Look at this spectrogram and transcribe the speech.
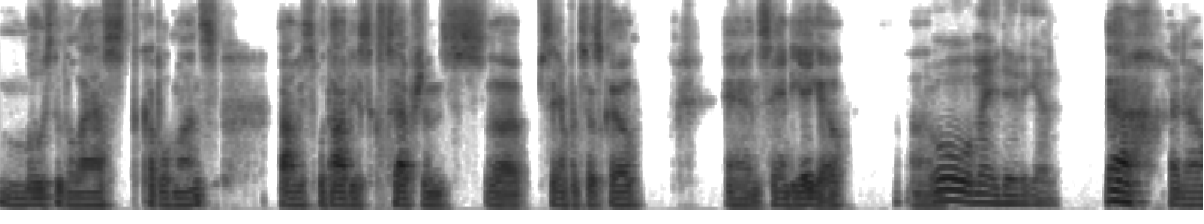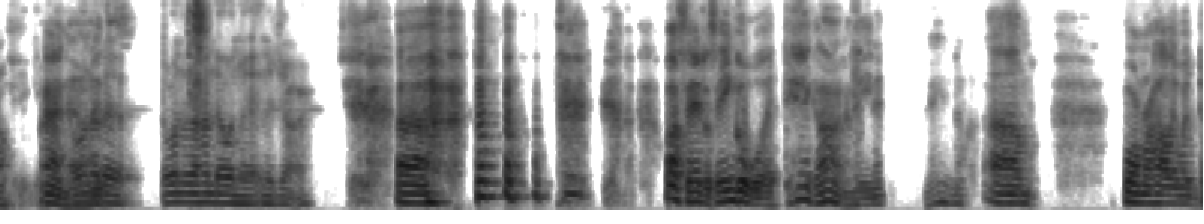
most of the last couple of months, obviously with obvious exceptions, uh, San Francisco and San Diego. Um, oh man, you did it again. Yeah, I know. I know. Throw another, throw another hundo in the in the jar. Uh, Los Angeles, Inglewood. Dang on. I mean, um, former Hollywood,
